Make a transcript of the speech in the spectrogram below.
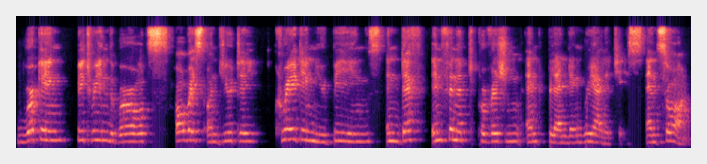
working between the worlds, always on duty, creating new beings, in infinite provision, and blending realities, and so on.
